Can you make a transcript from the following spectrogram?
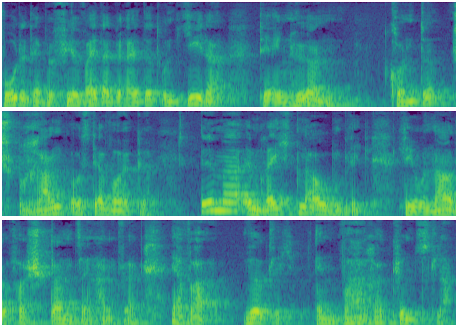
wurde der Befehl weitergeleitet und jeder, der ihn hören konnte, sprang aus der Wolke. Immer im rechten Augenblick. Leonardo verstand sein Handwerk. Er war wirklich ein wahrer Künstler.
